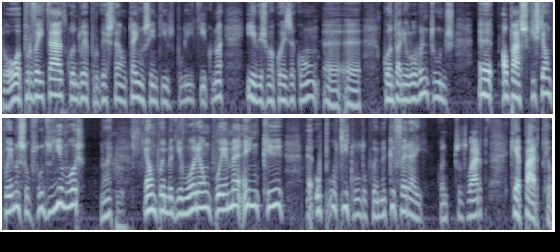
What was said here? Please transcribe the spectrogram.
ou aproveitado quando é por Gastão, tem um sentido político, não é? E a mesma coisa com, uh, uh, com António Lobo Antunes. ao passo que isto é um poema, sobretudo, de amor não é? É um poema de amor, é um poema em que o, o, título do poema que farei quando tudo arde, que é parte, que é,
